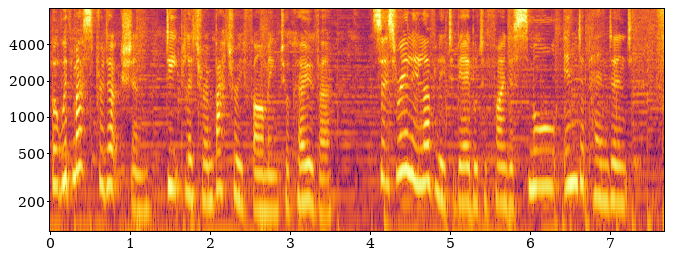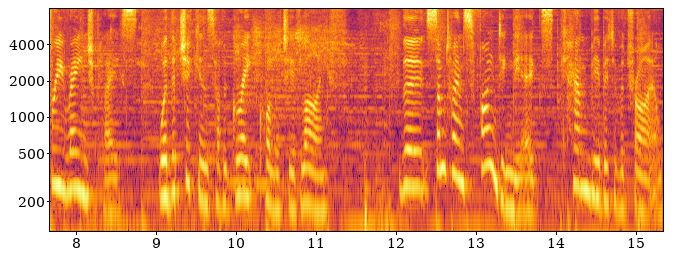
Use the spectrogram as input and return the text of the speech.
But with mass production, deep litter and battery farming took over, so it's really lovely to be able to find a small, independent, free-range place where the chickens have a great quality of life. Though sometimes finding the eggs can be a bit of a trial.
